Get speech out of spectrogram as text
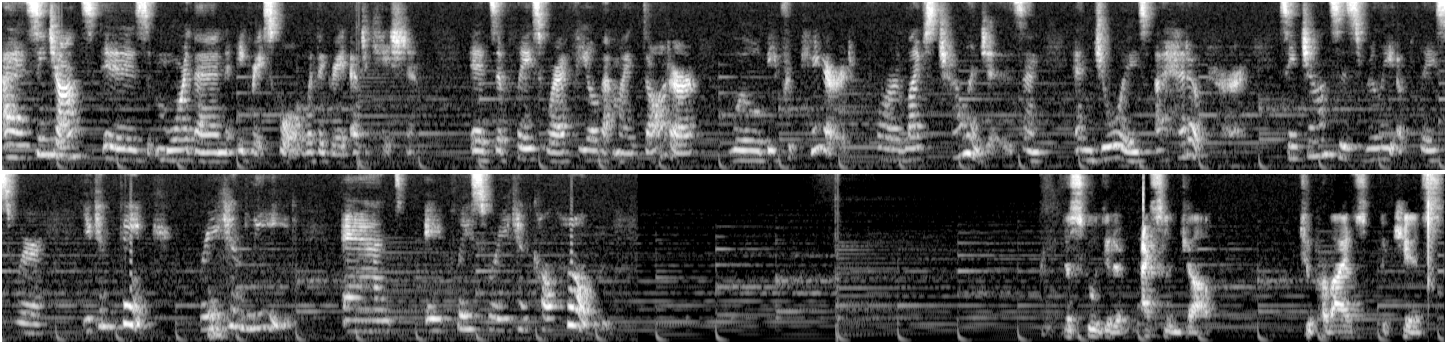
Uh, St. John's is more than a great school with a great education. It's a place where I feel that my daughter will be prepared for life's challenges and, and joys ahead of her. St. John's is really a place where you can think, where you can lead, and a place where you can call home. The school did an excellent job to provide the kids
